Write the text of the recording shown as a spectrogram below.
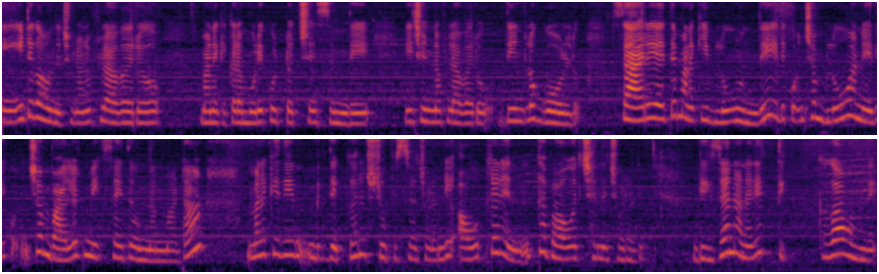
నీట్గా ఉంది చూడండి. ఫ్లవరు మనకి ఇక్కడ ముడి కుట్టు వచ్చేసింది ఈ చిన్న ఫ్లవరు దీంట్లో గోల్డ్. శారీ అయితే మనకి బ్లూ ఉంది. ఇది కొంచెం బ్లూ అనేది కొంచెం వైలెట్ మిక్స్ అయితే ఉందన్నమాట. మనకి ఇది మీకు దగ్గర నుంచి చూపిస్తారు చూడండి. అవుట్లైన్ ఎంత బాగా వచ్చింది చూడండి. డిజైన్ అనేది థిక్గా ఉంది.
